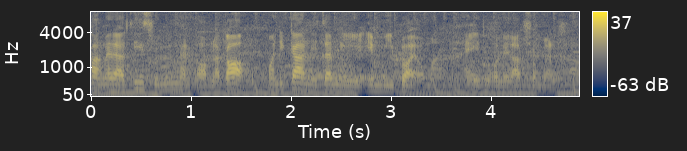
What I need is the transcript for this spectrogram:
ฟังได้แล้วที่ streaming platform แล้วก็วันที่ 9 นี้จะมี MV ปล่อยออกมา ให้ทุกคนได้รับชมกันครับ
